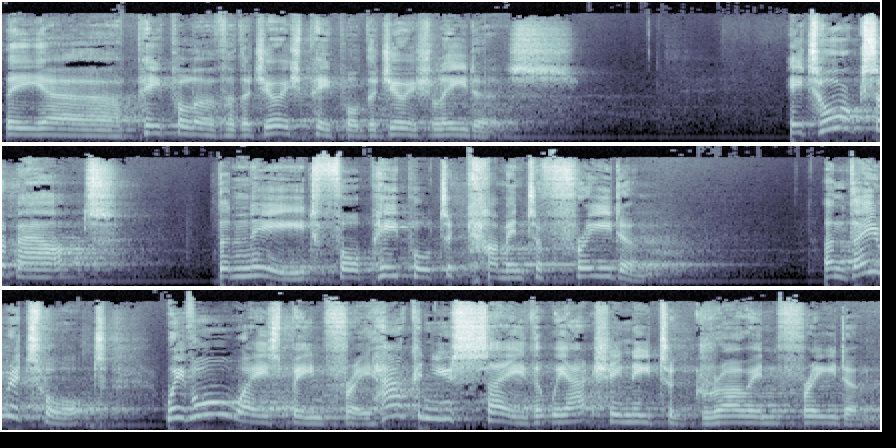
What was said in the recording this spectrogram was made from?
the uh, people of the Jewish people, the Jewish leaders, he talks about the need for people to come into freedom. And they retort, We've always been free. How can you say that we actually need to grow in freedom?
